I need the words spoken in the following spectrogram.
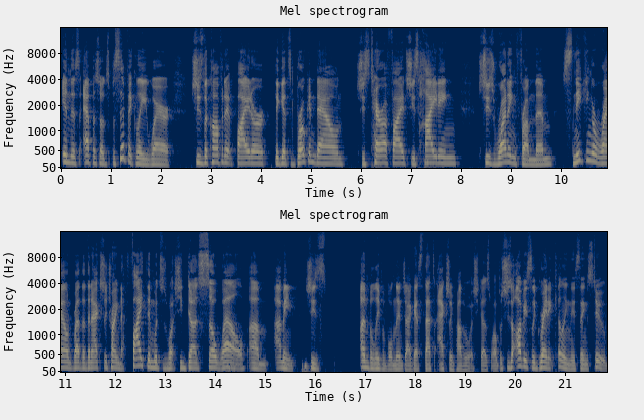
in this episode specifically where she's the confident fighter that gets broken down. She's terrified. She's hiding she's running from them sneaking around rather than actually trying to fight them which is what she does so well. Um i mean she's unbelievable ninja. I guess that's actually probably what she does well but she's obviously great at killing these things too.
